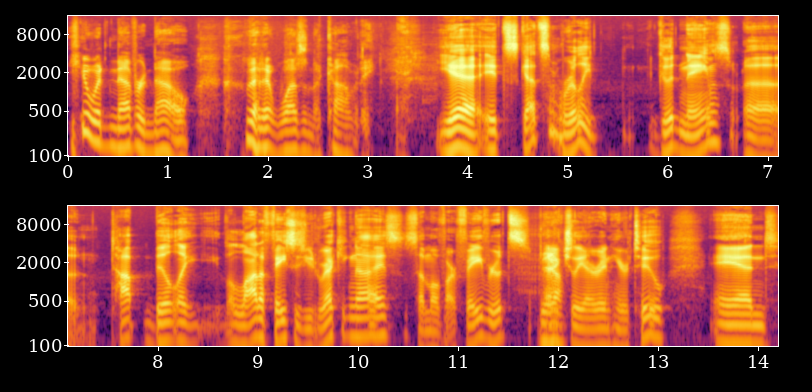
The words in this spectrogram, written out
you would never know that it wasn't a comedy. Yeah, it's got some really good names. Uh, top built, like a lot of faces you'd recognize. Some of our favorites yeah. actually are in here too, and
